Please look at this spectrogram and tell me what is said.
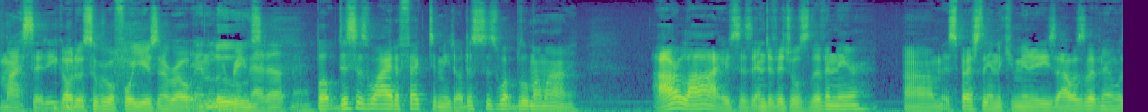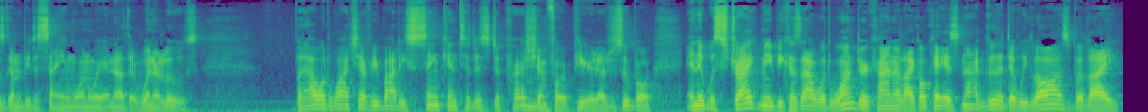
my city go to a Super Bowl four years in a row and lose. Bring that up, man. But this is why it affected me, though. This is what blew my mind. Our lives as individuals living there, um, especially in the communities I was living in, was going to be the same one way or another, win or lose. But I would watch everybody sink into this depression mm. for a period after Super Bowl, and it would strike me because I would wonder, kind of like, okay, it's not good that we lost, but like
